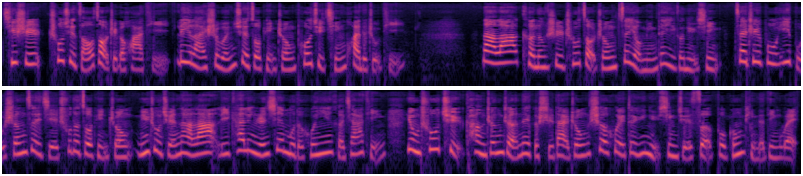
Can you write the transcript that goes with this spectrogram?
其实，出去走走这个话题，历来是文学作品中颇具情怀的主题。娜拉可能是出走中最有名的一个女性，在这部易卜生最杰出的作品中，女主角娜拉离开令人羡慕的婚姻和家庭，用出去抗争着那个时代中社会对于女性角色不公平的定位。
